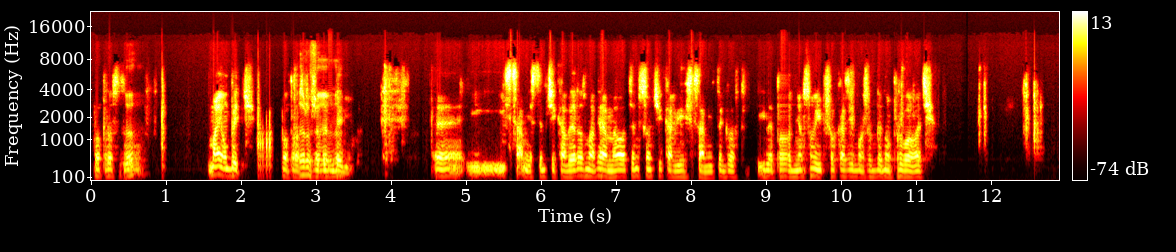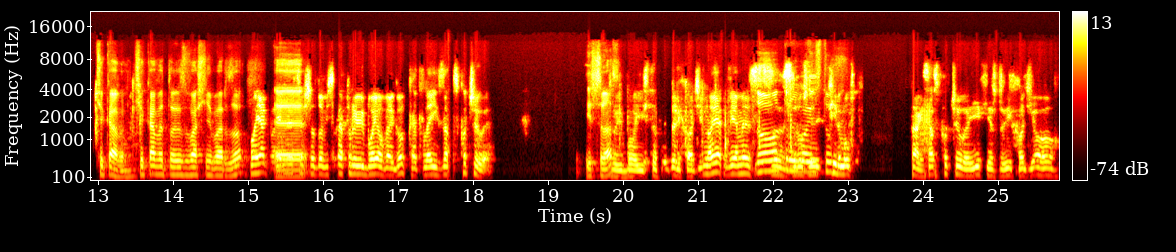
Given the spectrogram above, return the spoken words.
po prostu no. mają być, po prostu, no, żeby byli. E, I, I sam jestem ciekawy, rozmawiamy o tym, są ciekawi sami tego, ile podniosą i przy okazji może będą próbować Ciekawe, ciekawe to jest właśnie bardzo. Bo jak e... ze środowiska trójbojowego, Ketle ich zaskoczyły. Jeszcze raz? Trójboistów, jeżeli chodzi. No jak wiemy z, no, z różnych filmów, tak, zaskoczyły ich, jeżeli chodzi o,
